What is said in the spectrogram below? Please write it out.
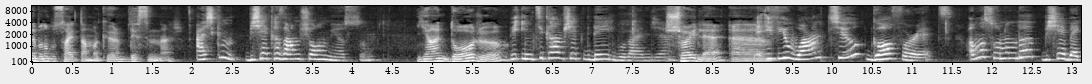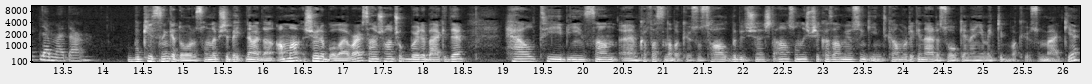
de bunu bu site'dan bakıyorum. Desinler. Aşkım bir şey kazanmış olmuyorsun. Yani doğru. Bir intikam şekli değil bu bence. Şöyle. eee, If you want to, go for it. Ama sonunda bir şey beklemeden. Bu kesinlikle doğru. Sonunda bir şey beklemeden. Ama şöyle bir olay var. Sen şu an çok böyle belki de healthy bir insan e, kafasına bakıyorsun. Sağlıklı bir düşünen işte Aa, sonunda hiçbir şey kazanmıyorsun ki intikam buradaki nerede soğuk yenen yemek gibi bakıyorsun belki.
